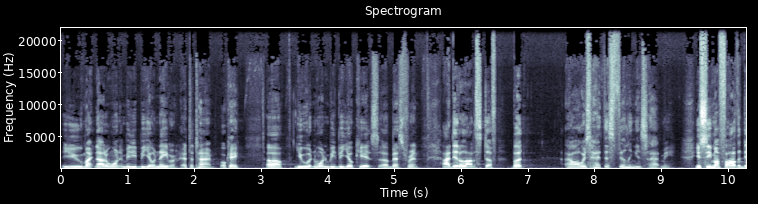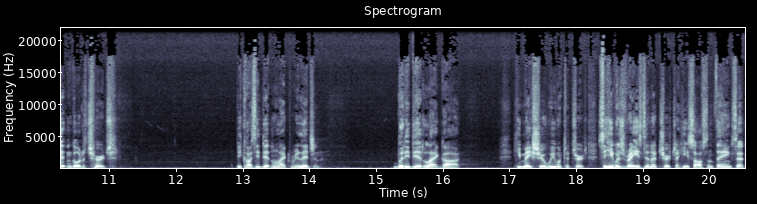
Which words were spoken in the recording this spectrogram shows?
You might not have wanted me to be your neighbor at the time. Okay. Uh, you wouldn't want me to be your kid's uh, best friend. I did a lot of stuff, but I always had this feeling inside me. You see, my father didn't go to church because he didn't like religion, but he did like God. He made sure we went to church. See, he was raised in a church and he saw some things that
